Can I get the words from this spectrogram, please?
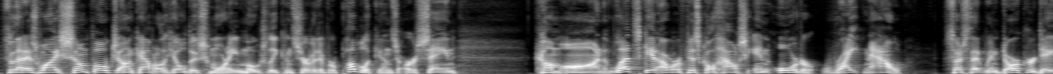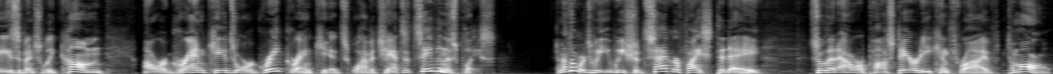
So that is why some folks on Capitol Hill this morning, mostly conservative Republicans, are saying, come on, let's get our fiscal house in order right now, such that when darker days eventually come, our grandkids or great grandkids will have a chance at saving this place. In other words, we, we should sacrifice today so that our posterity can thrive tomorrow.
